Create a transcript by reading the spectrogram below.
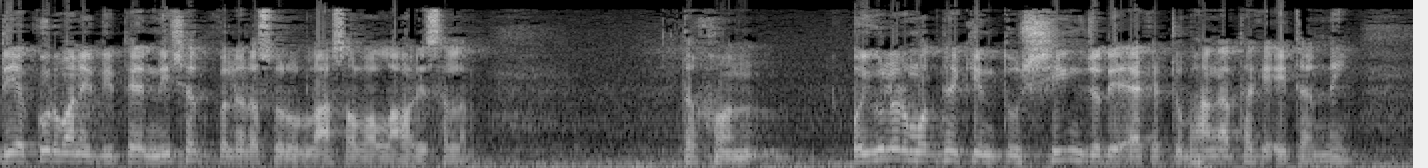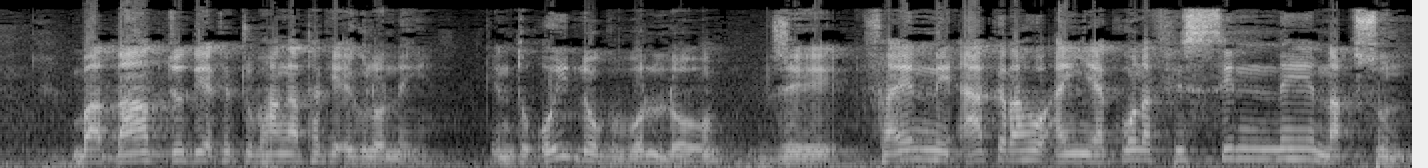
দিয়ে কোরবানি দিতে নিষেধ করলেন রসুল্লাহ সাল্লাম তখন ওইগুলোর মধ্যে কিন্তু শিং যদি এক একটু ভাঙা থাকে এটা নেই। বা দাঁত যদি এক একটু ভাঙা থাকে, এগুলো নেই। কিন্তু ওই লোক বলল যে, ফাইননি আকরাহ আইয়াকুনা ফিসিন্নে নাকসুন।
